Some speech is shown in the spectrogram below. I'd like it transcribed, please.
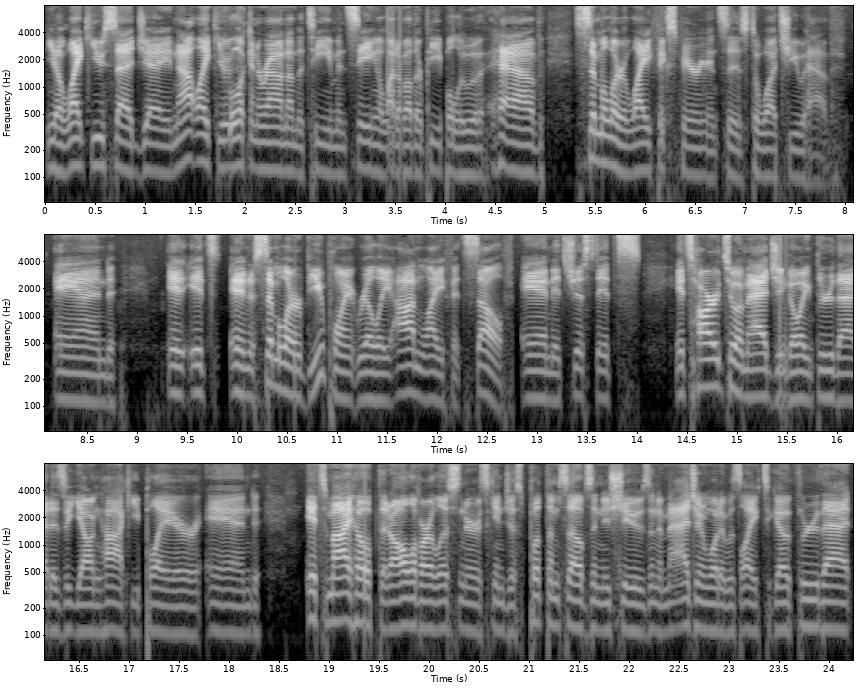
You know, like you said, Jay, not like you're looking around on the team and seeing a lot of other people who have similar life experiences to what you have. And it, it's in a similar viewpoint really on life itself. And it's just it's it's hard to imagine going through that as a young hockey player. And it's my hope that all of our listeners can just put themselves in his shoes and imagine what it was like to go through that.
